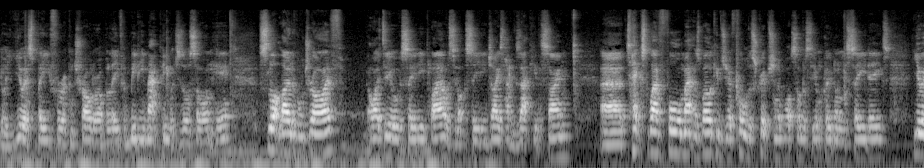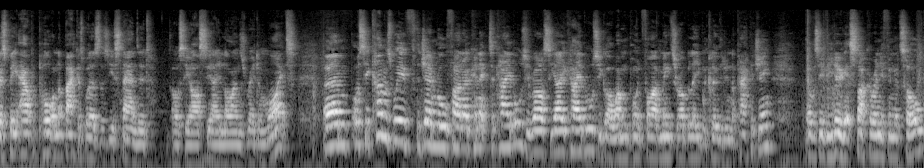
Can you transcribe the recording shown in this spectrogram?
your USB for a controller I believe for MIDI mapping which is also on here. Slot loadable drive, ideal with CD player, obviously like the CDJs have exactly the same. Uh, text WAV format as well gives you a full description of what's obviously included on your CDs. USB output port on the back as well as your standard obviously RCA lines red and white. Um, obviously it comes with the general phono connector cables, your RCA cables, you've got a 1.5 metre I believe included in the packaging. Obviously if you do get stuck or anything at all,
